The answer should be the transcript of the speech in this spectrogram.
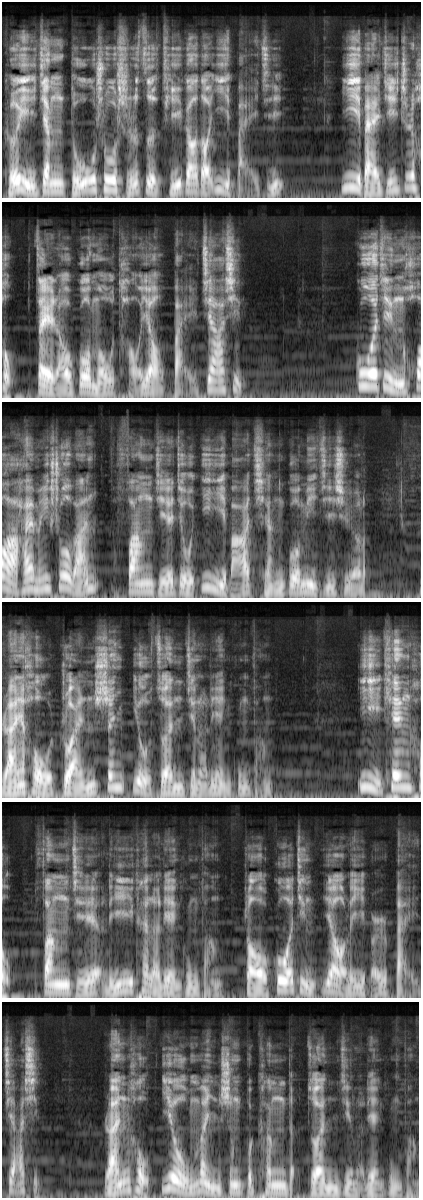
可以将读书识字提高到一百级。”一百级之后，再找郭某讨要百家姓。郭靖话还没说完，方杰就一把抢过秘籍学了，然后转身又钻进了练功房。一天后，方杰离开了练功房，找郭靖要了一本百家姓，然后又闷声不吭地钻进了练功房。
